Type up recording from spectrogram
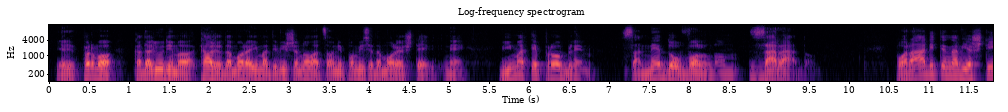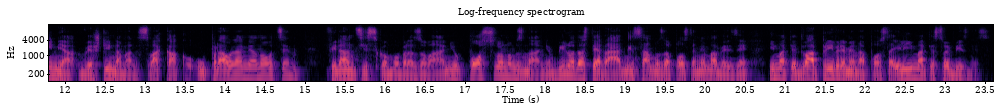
Jer prvo, kada ljudima kaže da mora imati više novaca, oni pomisle da moraju štediti. Ne, vi imate problem sa nedovoljnom zaradom. Poradite na vještinama svakako upravljanja novcem, financijskom obrazovanju, poslovnom znanju. Bilo da ste radni, samo zaposlen, nema veze, imate dva privremena posla ili imate svoj biznis.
